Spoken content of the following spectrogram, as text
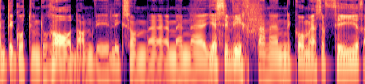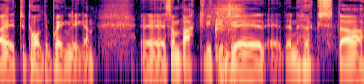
inte gått under radarn, vi liksom, eh, men eh, Jesse Virtanen kommer alltså fyra i- totalt i poängligan eh, som back, vilket ju är eh, den högsta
